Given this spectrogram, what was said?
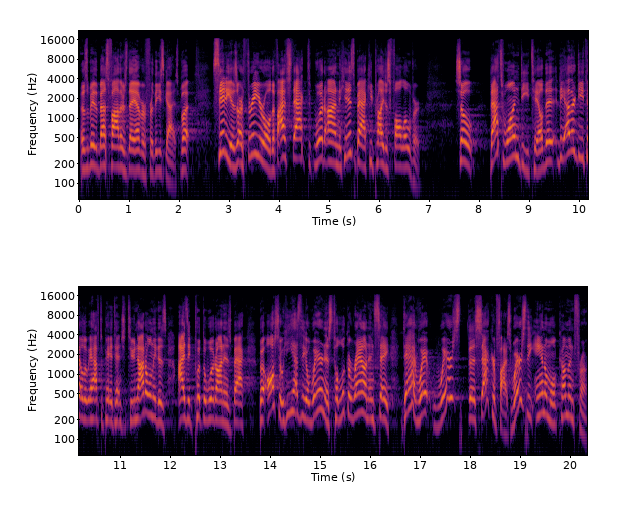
This will be the best Father's Day ever for these guys. But City is our three year old. If I stacked wood on his back, he'd probably just fall over. So that's one detail. The, the other detail that we have to pay attention to not only does Isaac put the wood on his back, but also he has the awareness to look around and say, Dad, where, where's the sacrifice? Where's the animal coming from?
